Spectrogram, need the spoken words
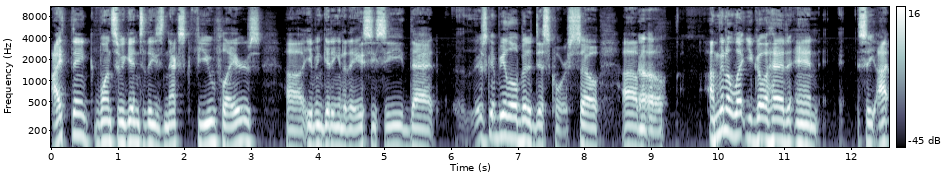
I think once we get into these next few players, uh, even getting into the ACC, that there's going to be a little bit of discourse. So, um, I'm going to let you go ahead and see. I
